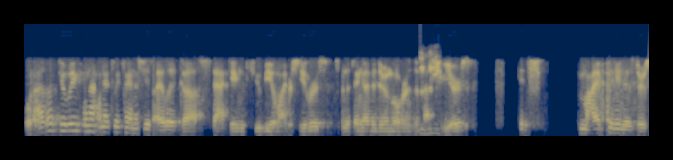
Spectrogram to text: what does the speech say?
What I like doing when I when I play fantasy is I like uh, stacking QB and wide receivers. It's been a thing I've been doing over the past few years. It's my opinion is there's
